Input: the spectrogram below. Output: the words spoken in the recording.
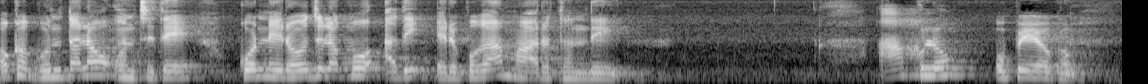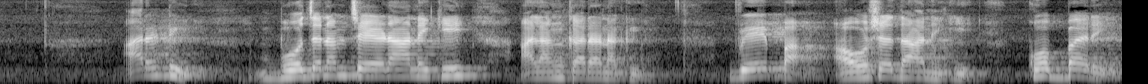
ఒక గుంతలో ఉంచితే కొన్ని రోజులకు అది ఎరుపుగా మారుతుంది. ఆకులు ఉపయోగం. అరటి భోజనం చేయడానికి అలంకరణకి. వేప ఔషధానికి. కొబ్బరి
